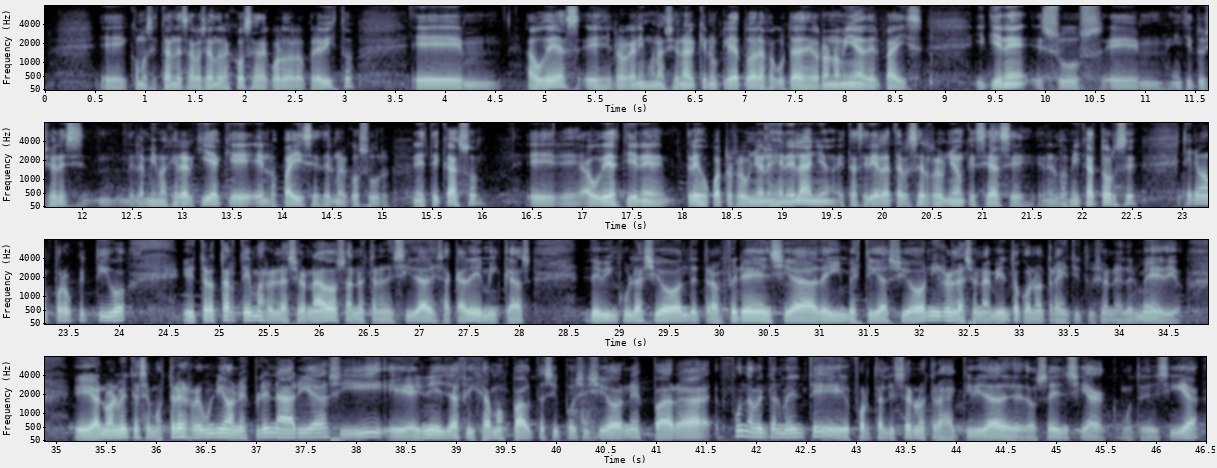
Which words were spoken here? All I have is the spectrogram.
cómo se están desarrollando las cosas de acuerdo a lo previsto. AUDEAS es el organismo nacional que nuclea todas las facultades de agronomía del país y tiene sus eh, instituciones de la misma jerarquía que en los países del Mercosur. En este caso, eh, AUDEAS tiene tres o cuatro reuniones en el año, esta sería la tercera reunión que se hace en el 2014. Tenemos por objetivo eh, tratar temas relacionados a nuestras necesidades académicas, de vinculación, de transferencia, de investigación y relacionamiento con otras instituciones del medio. Eh, anualmente hacemos tres reuniones plenarias y eh, en ellas fijamos pautas y posiciones para fundamentalmente fortalecer nuestras actividades de docencia, como te decía,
